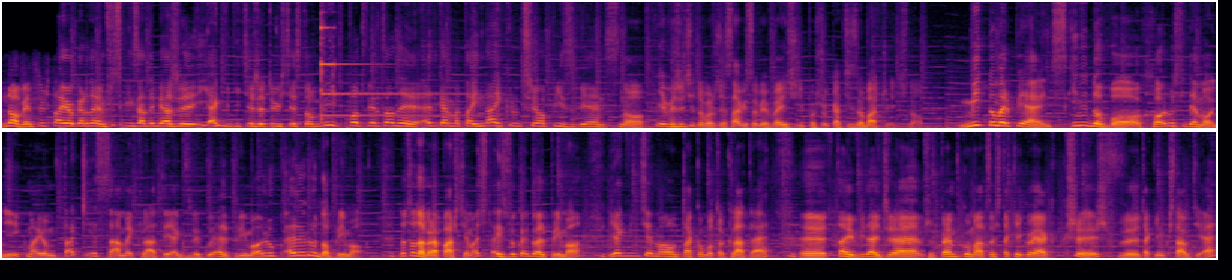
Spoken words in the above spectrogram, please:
No, więc już tutaj ogarnąłem wszystkich zadymiarzy i jak widzicie, rzeczywiście jest to mit potwierdzony. Edgar ma tutaj najkrótszy opis, więc no, nie wierzycie, to możecie sami sobie wejść i poszukać i zobaczyć, no. Mit numer 5. Skiny do Bo, Horus i Demonic mają takie same klaty jak zwykły El Primo lub El Rudo Primo. No to dobra, patrzcie, macie tutaj zwykłego El Primo. Jak widzicie, ma on taką oto klatę. Yy, tutaj widać, że przy pępku ma coś takiego jak krzyż w takim kształcie.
